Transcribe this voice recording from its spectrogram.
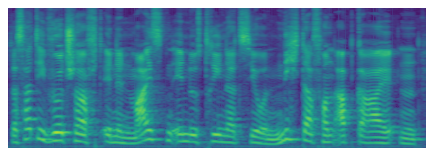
Das hat die Wirtschaft in den meisten Industrienationen nicht davon abgehalten,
